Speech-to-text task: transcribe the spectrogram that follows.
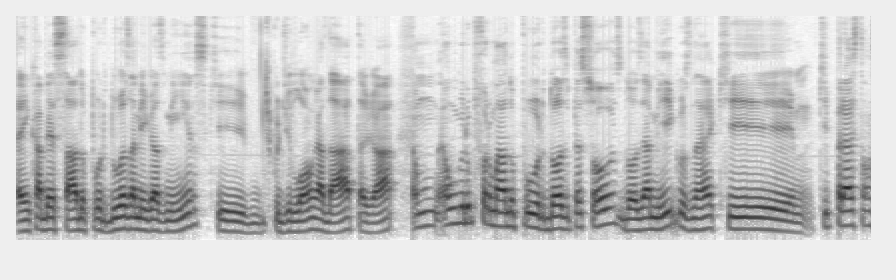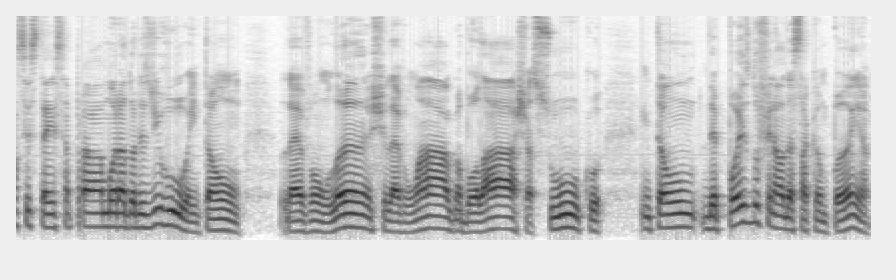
é encabeçado por duas amigas minhas, que, tipo, de longa data já. É um, é um grupo formado por 12 pessoas, 12 amigos, né, que, que prestam assistência para moradores de rua. Então, levam lanche, levam água, bolacha, suco. Então, depois do final dessa campanha,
